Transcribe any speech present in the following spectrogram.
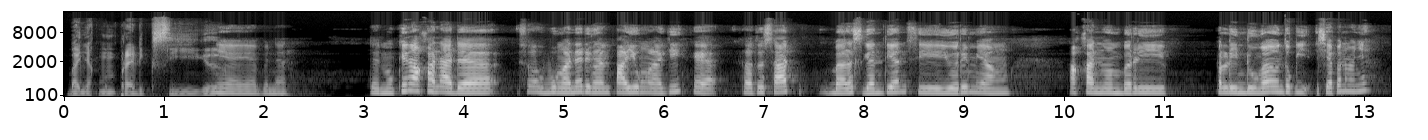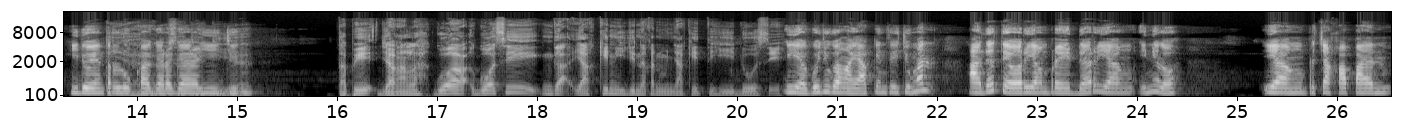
banyak memprediksi gitu. Iya iya benar. Dan mungkin akan ada hubungannya dengan payung lagi kayak suatu saat balas gantian si Yurim yang akan memberi perlindungan untuk siapa namanya Hido yang terluka Iya, gara-gara jadi Yijin. ya. Tapi janganlah, gua gua sih nggak yakin Yijin akan menyakiti Hido sih. Iya, gue juga nggak yakin sih. Cuman ada teori yang beredar yang ini loh, yang percakapan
